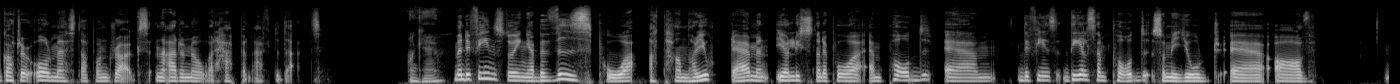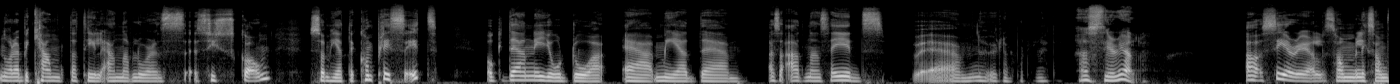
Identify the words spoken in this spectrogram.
got her all messed up on drugs and I don't know what happened after that. Okej. Men det finns då inga bevis på att han har gjort det, men jag lyssnade på en podd. ehm, det finns dels en podd som är gjord eh, av några bekanta till en av Laurens syskon som heter Complicit. Och den är gjord då eh, med eh, alltså Adnan Saids, eh, nu har jag glömt bort vad den heter. Ja, serial. Ja, Serial som liksom,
